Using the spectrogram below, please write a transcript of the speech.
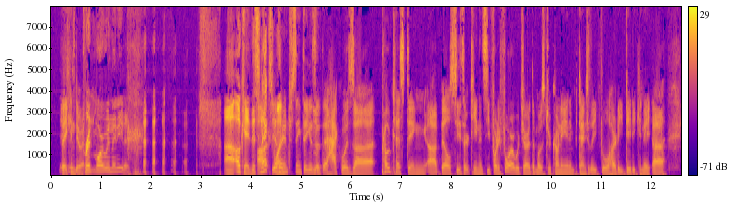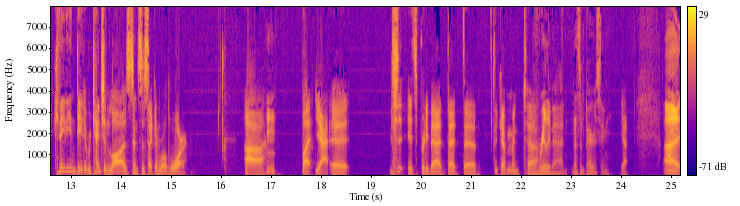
they can do it. Print more when they need it. uh, okay, this Uh, next the other one. Hmm. interesting thing is that the hack was uh, protesting uh, Bill C13 and C44, which are the most draconian and potentially foolhardy data Cana- uh, Canadian data retention laws since the Second World War. Uh, Hmm. But yeah, uh, it's pretty bad that uh, the government. Uh, really bad. That's embarrassing. yeah. Uh,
